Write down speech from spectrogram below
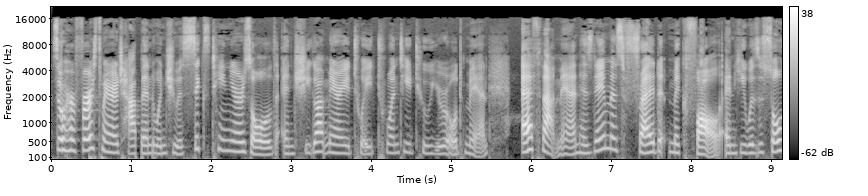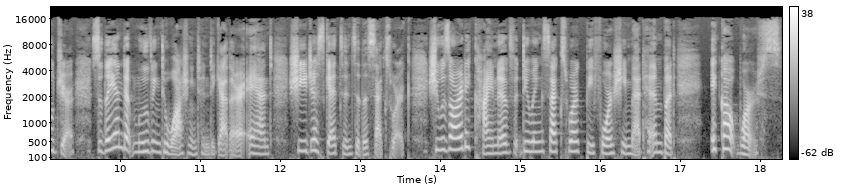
So her first marriage happened when she was 16 years old and she got married to a 22 year old man. F that man. His name is Fred McFaul, and he was a soldier. So they end up moving to Washington together, and she just gets into the sex work. She was already kind of doing sex work before she met him, but it got worse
